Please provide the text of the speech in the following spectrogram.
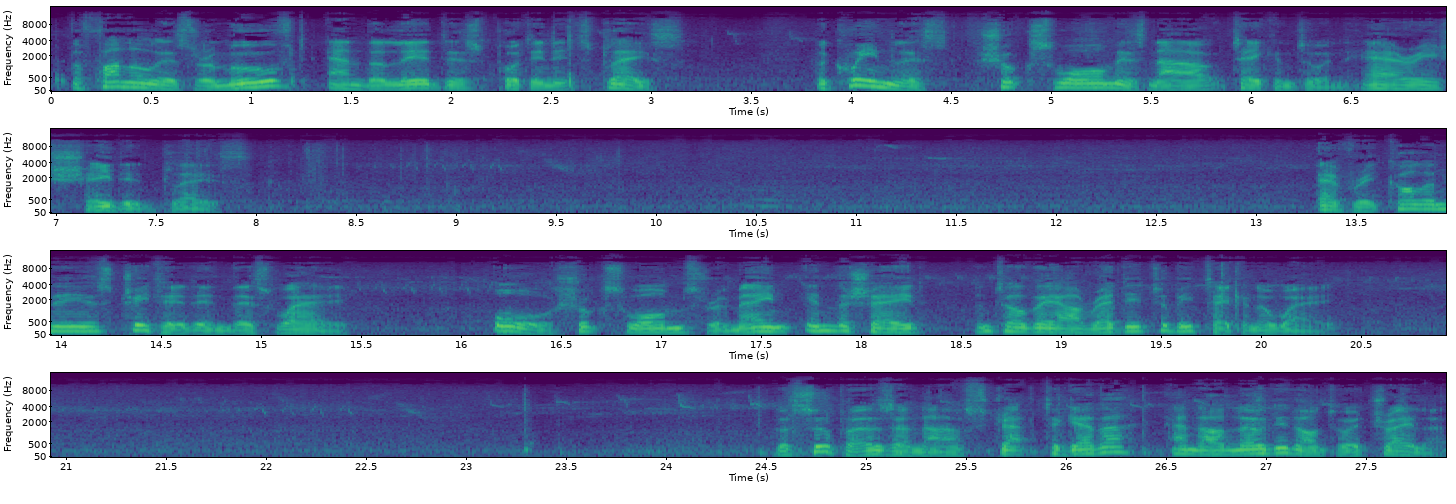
the funnel is removed and the lid is put in its place. The queenless shook swarm is now taken to an airy, shaded place. Every colony is treated in this way. All shook swarms remain in the shade until they are ready to be taken away. The supers are now strapped together and are loaded onto a trailer.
